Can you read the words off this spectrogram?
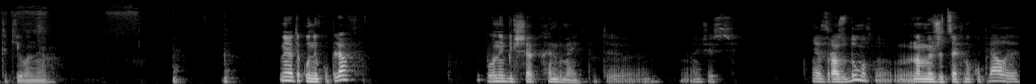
Такі вони. Ну, я таку не купляв. Вони більше як хендмейд. Тут, е. Я зразу думав, ну, ми вже цех накупляли,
